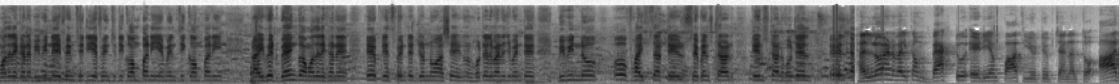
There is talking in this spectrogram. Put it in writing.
আমাদের এখানে বিভিন্ন FMCG FMCG company MNC company private ব্যাঙ্কও আমাদের এখানে প্লেসমেন্টের জন্য আসে হোটেল ম্যানেজমেন্টে বিভিন্ন ও five star seven star ten star hotel hello and welcome back to ADM path YouTube channel तो आज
